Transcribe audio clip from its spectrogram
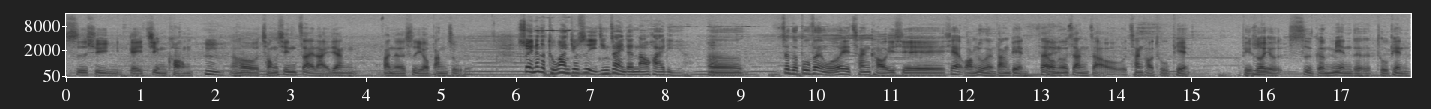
思绪给净空，嗯，然后重新再来，这样反而是有帮助的。所以那个图案就是已经在你的脑海里了。嗯，呃，这个部分我会参考一些，现在网络很方便，在网络上找参考图片，比如说嗯有四个面的图片，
